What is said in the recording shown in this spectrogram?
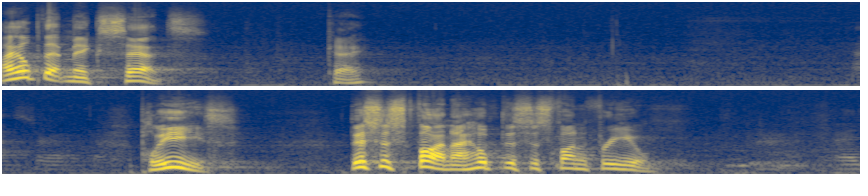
I hope that makes sense. Okay? Pastor, I have a question. Please. This is fun. I hope this is fun for you. As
